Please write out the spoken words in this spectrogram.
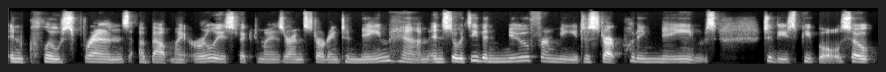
and close friends about my earliest victimizer. I'm starting to name him. And so it's even new for me to start putting names to these people. So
